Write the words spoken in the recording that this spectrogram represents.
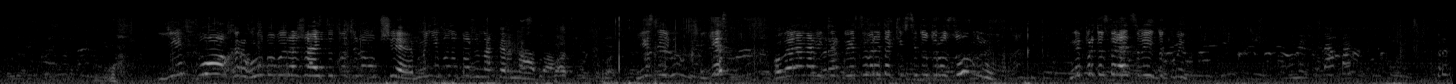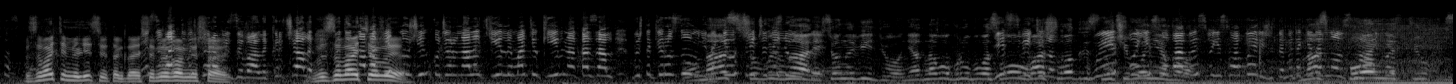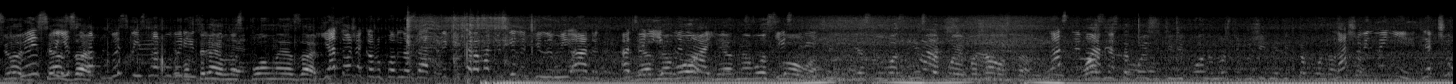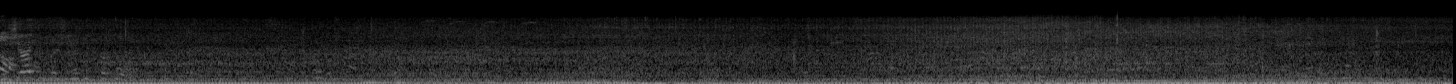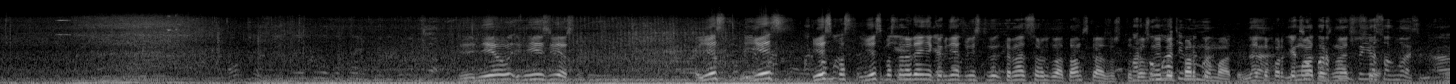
Їй похер, грубо виражаюсь, тут вже вообще, мені воно теж нахер надо. Якщо є, Олена навіть Ірко, якщо вони такі всі тут розумні, не предоставляють своїх документів. Вызывайте милицию тогда, если мы Визивайте, вам ви вчора мешаем. визивали, кричали. Визивайте ви. тут на ви. вагітну жінку вчора налетіли, матюків наказали. Ви ж такі У розумні, такі нас, чтобы освічені вы знали, люди. все на видео, ни одного грубого Здесь слова, світіло- ваш адрес ви ничего свої не слова, было. ви свої слова виріжете, ми У таке нас давно знаємо. полностью все, Ви вся свої слова, запись. ви свої слова Повторяю, у нас вирізуєте. полная запись. Я теж кажу повна запис. Які вчора матюки летіли мій адрес, а Ни це їх одного, ни немає. одного Есть слова. свидетели? Если у вас есть такое, пожалуйста. У нас У вас немає. есть такой же телефон, и можете Не, неизвестно. Есть, есть, Есть, пос- есть постановление Кабинета министров 1342, там сказано, что должны быть паркоматы. Да. Нету Якщо паркоматов, парковка, значит я все. согласен. А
